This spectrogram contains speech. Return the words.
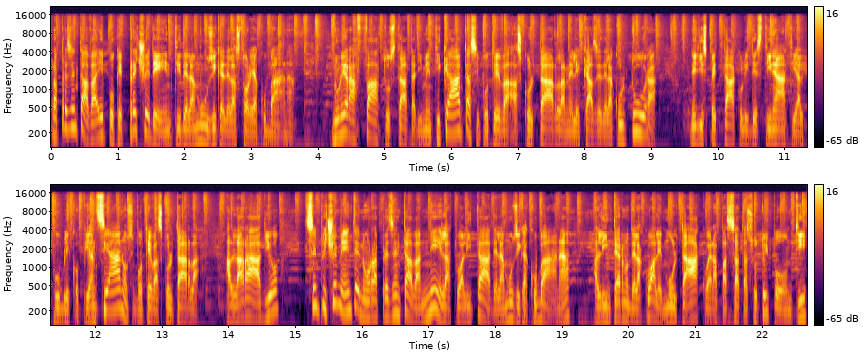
rappresentava epoche precedenti della musica e della storia cubana. Non era affatto stata dimenticata, si poteva ascoltarla nelle case della cultura, negli spettacoli destinati al pubblico più anziano, si poteva ascoltarla alla radio, semplicemente non rappresentava né l'attualità della musica cubana, all'interno della quale molta acqua era passata sotto i ponti,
